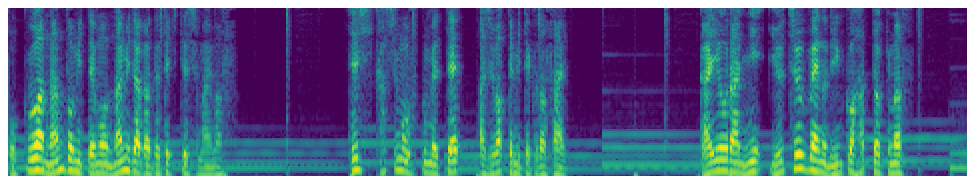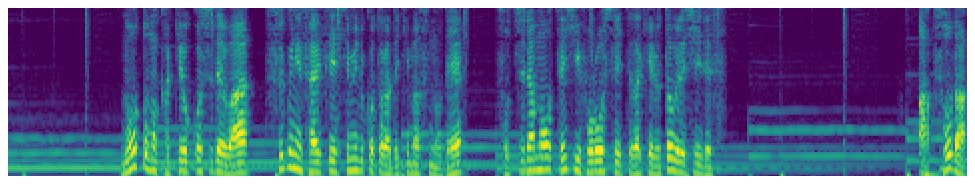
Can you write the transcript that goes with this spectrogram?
僕は何度見ても涙が出てきてしまいます。ぜひ歌詞も含めて味わってみてください。概要欄に YouTube へのリンクを貼っておきます。ノートの書き起こしではすぐに再生してみることができますのでそちらもぜひフォローしていただけると嬉しいです。あ、そうだ。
